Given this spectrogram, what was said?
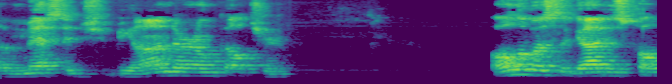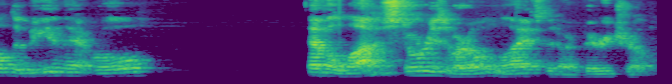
a message beyond our own culture. All of us that God has called to be in that role have a lot of stories of our own life that are very troubling.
